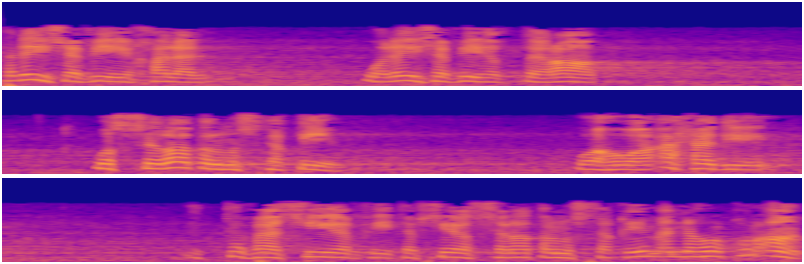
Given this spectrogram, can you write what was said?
فليس فيه خلل وليس فيه اضطراب. والصراط المستقيم وهو أحد التفاسير في تفسير الصراط المستقيم أنه القرآن.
